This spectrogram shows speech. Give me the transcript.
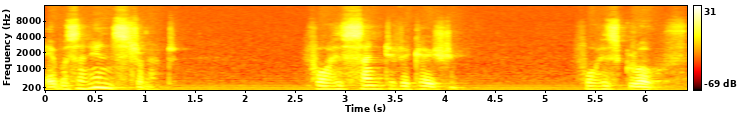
It was an instrument for his sanctification, for his growth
